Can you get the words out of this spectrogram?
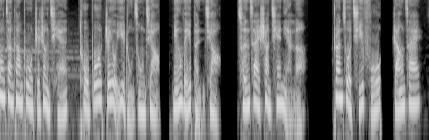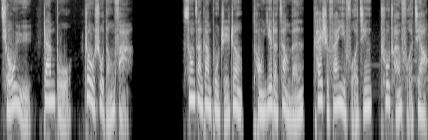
松赞干布执政前，吐蕃只有一种宗教，名为本教，存在上千年了，专做祈福、攘灾、求雨、占卜、咒术等法。松赞干布执政，统一了藏文，开始翻译佛经，出传佛教。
